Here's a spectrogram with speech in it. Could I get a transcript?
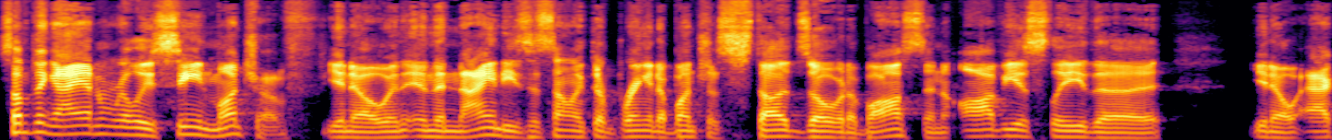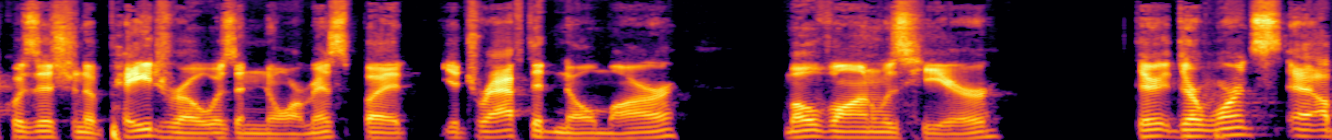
Something I hadn't really seen much of. You know, in, in the 90s, it's not like they're bringing a bunch of studs over to Boston. Obviously, the you know acquisition of Pedro was enormous, but you drafted Nomar. Mo Vaughn was here. There, there weren't a,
